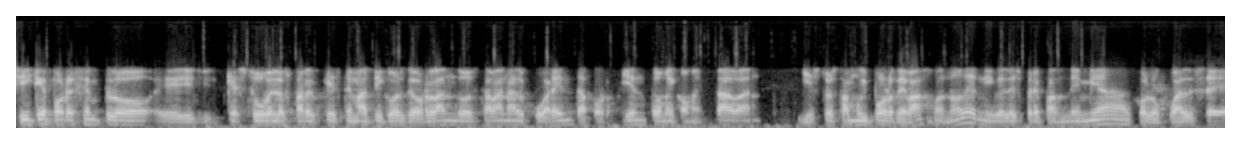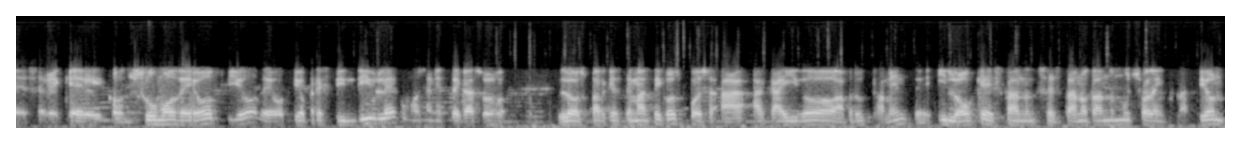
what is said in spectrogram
sí que, por ejemplo, eh, que estuve en los parques temáticos de Orlando, estaban al 40%, me comentaban y esto está muy por debajo ¿no? de niveles prepandemia, con lo cual se, ve que el consumo de ocio, de ocio prescindible, como es en este caso los parques temáticos, pues ha, caído abruptamente. Y luego que están, se está notando mucho la inflación.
